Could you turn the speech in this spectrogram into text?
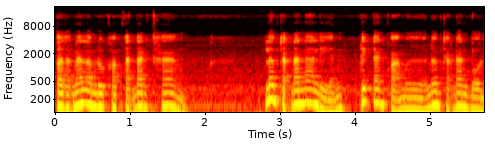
ต่อจากนั้นเรามาดูขอบตัดด้านข้าง เริ่มจากด้านหน้าเหรียญพลิกด้านขวามือ เริ่มจากด้านบน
